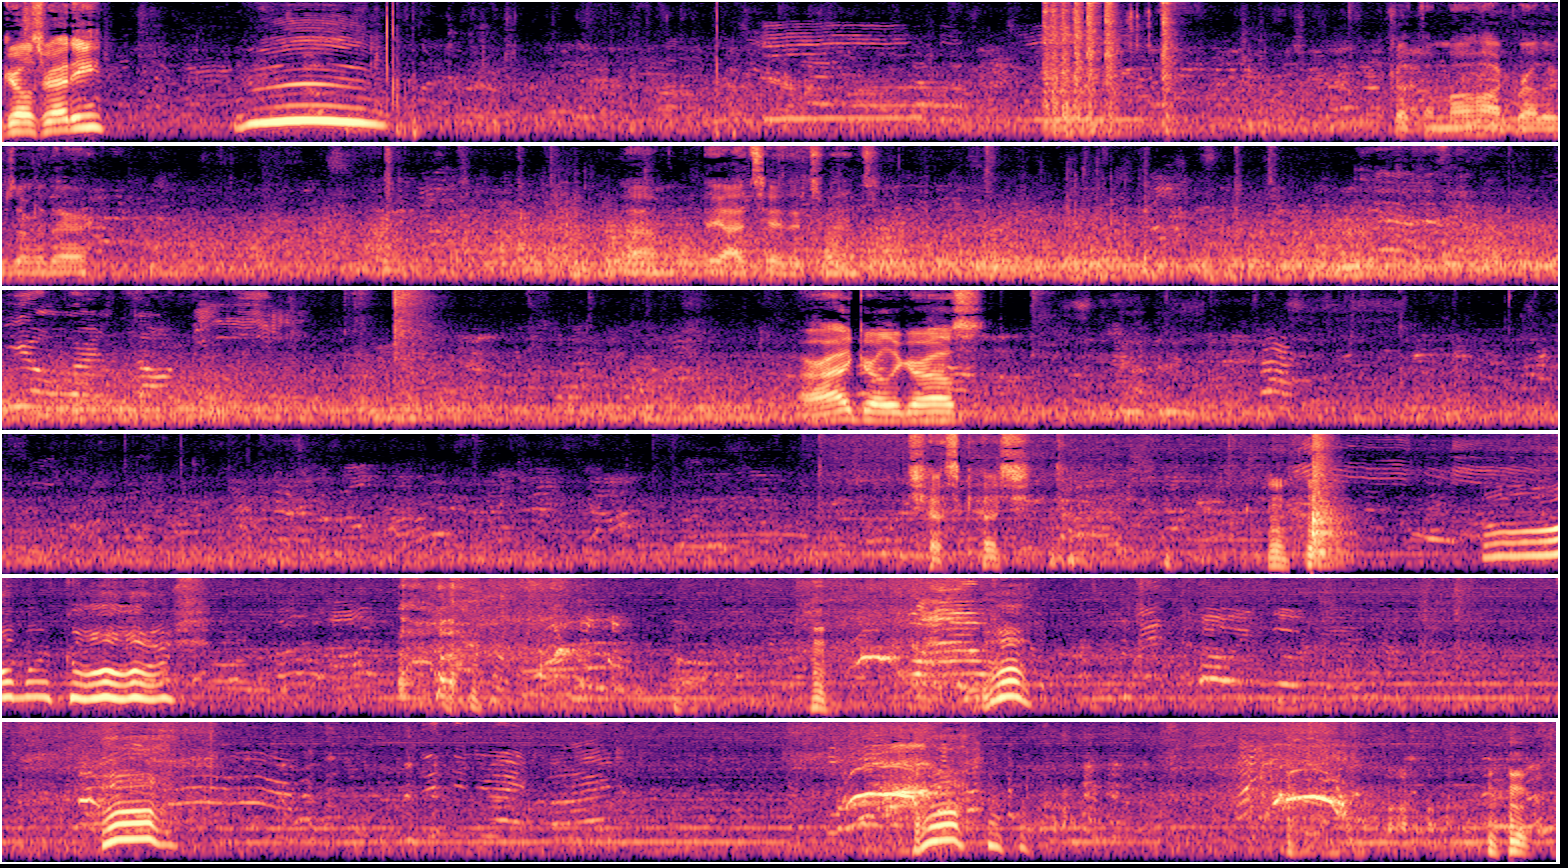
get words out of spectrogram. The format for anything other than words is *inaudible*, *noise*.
Girls ready? Woo! Got the Mohawk brothers over there. Um, yeah, I'd say they're twins. All right, girly girls. Jessica. oh my gosh. oh. Oh. Oh.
